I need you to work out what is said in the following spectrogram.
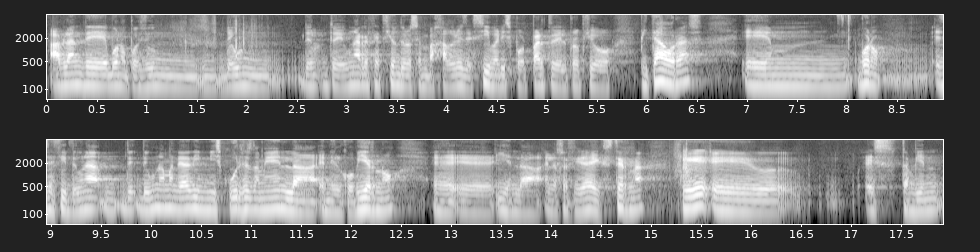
Hablan de, bueno, pues de, una recepción de los embajadores de Síbaris por parte del propio Pitágoras. Em, bueno, es decir, de una, de, una, manera de inmiscuirse también en, la, en el gobierno eh, y en la, en la, sociedad externa, que es también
